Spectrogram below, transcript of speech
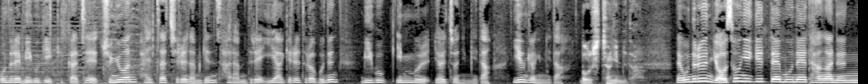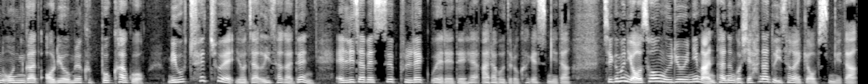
오늘의 미국이 있기까지 중요한 발자취를 남긴 사람들의 이야기를 들어보는 미국 인물 열전입니다. 이은경입니다. 노시창입니다. 네, 오늘은 여성이기 때문에 당하는 온갖 어려움을 극복하고 미국 최초의 여자 의사가 된 엘리자베스 블랙웰에 대해 알아보도록 하겠습니다. 지금은 여성 의료인이 많다는 것이 하나도 이상할 게 없습니다.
